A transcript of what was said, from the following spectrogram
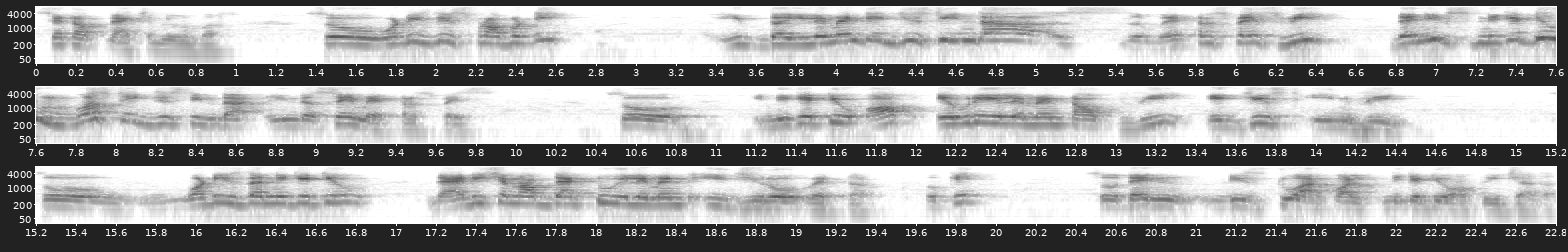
set of natural numbers. So what is this property? If the element exists in the vector space V, then its negative must exist in the in the same vector space. So negative of every element of V exists in V. So what is the negative? The addition of that two element is zero vector. Okay. So then these two are called negative of each other.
